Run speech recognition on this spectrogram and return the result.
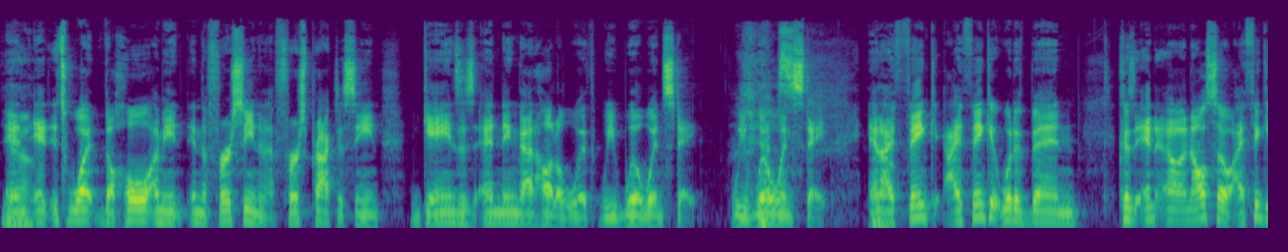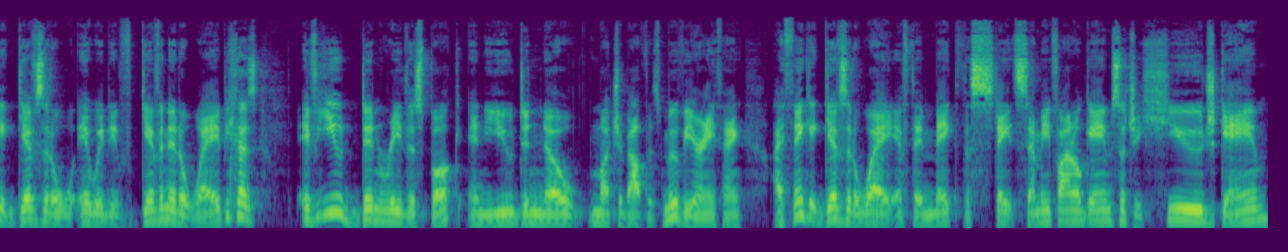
And it, it's what the whole, I mean, in the first scene, in that first practice scene, Gaines is ending that huddle with, we will win state. We will win state. And Yeah. I think, I think it would have been, because, and, uh, and also I think it gives it, a, it would have given it away because if you didn't read this book and you didn't know much about this movie or anything, I think it gives it away if they make the state semifinal game such a huge game.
